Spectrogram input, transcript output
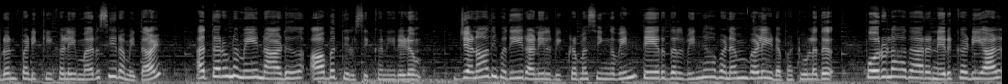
உடன்படிக்கைகளை மறுசீரமைத்தால் அத்தருணமே நாடு ஆபத்தில் சிக்க நேரிடும். ஜனாதிபதி ரணில் விக்ரமசிங்கவின் தேர்தல் விஞ்ஞாபனம் வெளியிடப்பட்டுள்ளது. பொருளாதார நெருக்கடியால்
